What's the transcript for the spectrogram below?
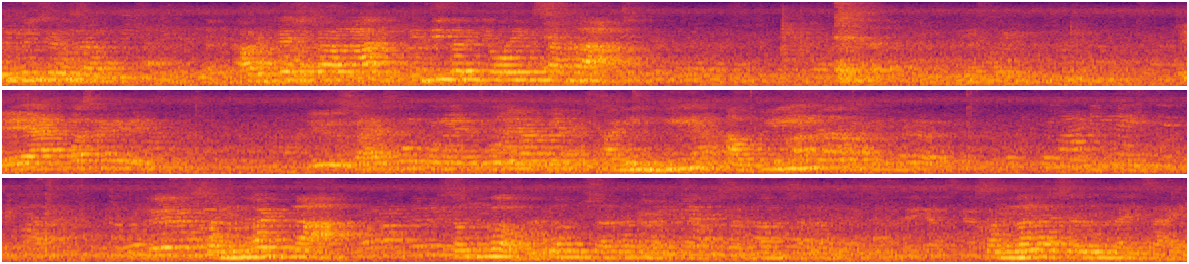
सर ऑर्केस्ट्राला किती गर्दी होईल सांगा. आणि ही आपली संघटना संघ उदम शरण संघाला शरण जायचं आहे.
